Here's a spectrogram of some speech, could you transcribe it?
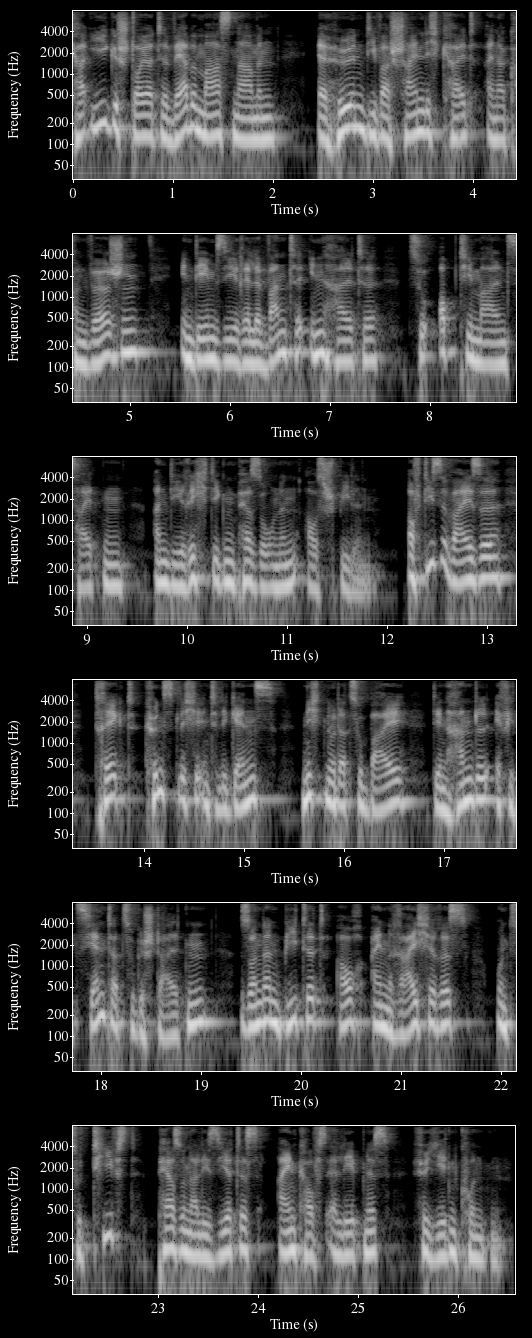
KI-gesteuerte Werbemaßnahmen erhöhen die Wahrscheinlichkeit einer Conversion, indem sie relevante Inhalte zu optimalen Zeiten an die richtigen Personen ausspielen. Auf diese Weise trägt künstliche Intelligenz nicht nur dazu bei, den Handel effizienter zu gestalten, sondern bietet auch ein reicheres und zutiefst personalisiertes Einkaufserlebnis für jeden Kunden.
